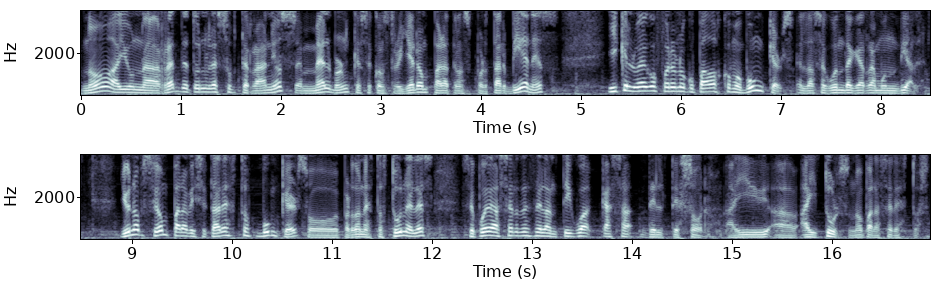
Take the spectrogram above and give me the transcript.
¿no? Hay una red de túneles subterráneos en Melbourne que se construyeron para transportar bienes y que luego fueron ocupados como bunkers en la Segunda Guerra Mundial. Y una opción para visitar estos bunkers, o perdón, estos túneles, se puede hacer desde la antigua Casa del Tesoro. Ahí ah, hay tours ¿no? para hacer estos.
